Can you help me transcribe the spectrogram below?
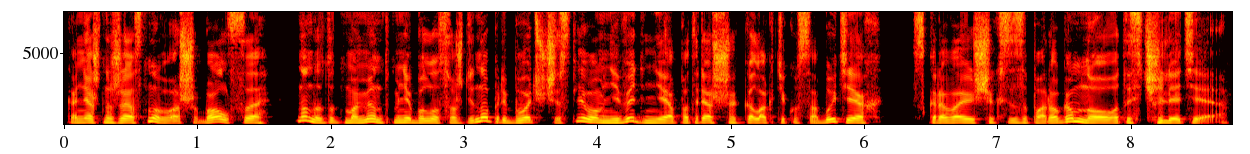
Конечно же, я снова ошибался, но на тот момент мне было суждено пребывать в счастливом неведении о потрясших галактику событиях, скрывающихся за порогом нового тысячелетия.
